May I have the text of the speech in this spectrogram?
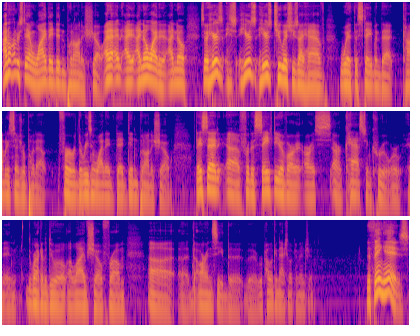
I don't understand why they didn't put on a show. I, I I know why they. I know. So here's here's here's two issues I have with the statement that Comedy Central put out for the reason why they, they didn't put on a show. They said uh, for the safety of our our, our cast and crew, or and, and we're not going to do a, a, live show from uh, uh, the RNC, the the Republican National Convention. The thing is,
